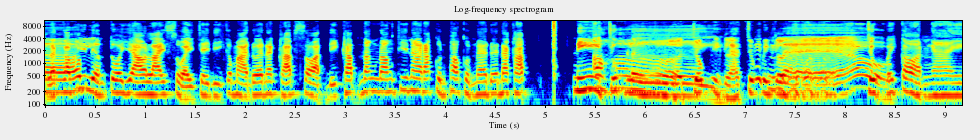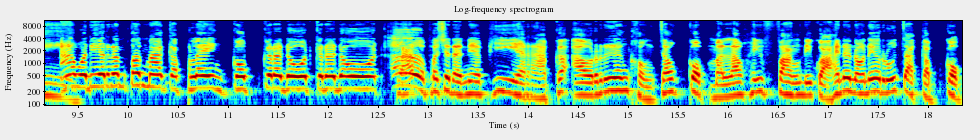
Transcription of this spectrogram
บ แล้วก็พี่เหลือมตัวยาวลายสวยใจดีก็มาด้วยนะครับ สวัสดีครับน้องๆที่น่ารักคุณพ่อคุณแม่ด้วยนะครับ นี่จุ๊บเลย จุ๊บอีกแล้ว จุ๊บอีกแล้ว จุ๊บไว้ก่อนไงอะวันนี้เริ่มต้นมากับเพลงกบกระโดดกระโดดเอครับอเพราะฉะนั้นเนี่ยพี่รับก็เอาเรื่องของเจ้ากบมาเล่าให้ฟังดีกว่าให้น้องๆได้รู้จักกับกบ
